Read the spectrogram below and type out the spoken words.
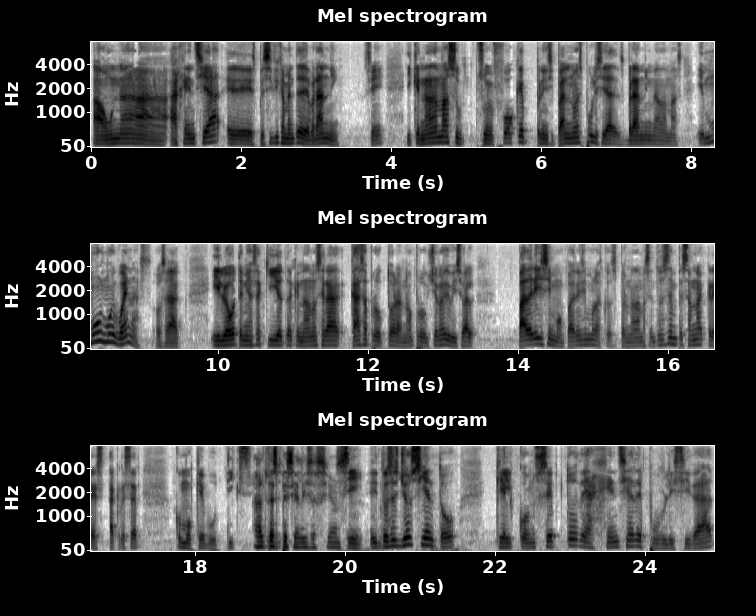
a una agencia eh, específicamente de branding, ¿sí? Y que nada más su, su enfoque principal no es publicidad, es branding nada más. Y muy, muy buenas, o sea, y luego tenías aquí otra que nada más era casa productora, ¿no? Producción audiovisual. Padrísimo, padrísimo las cosas, pero nada más. Entonces empezaron a, cre- a crecer como que boutiques. Alta Entonces, especialización. Sí, entonces yo siento que el concepto de agencia de publicidad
